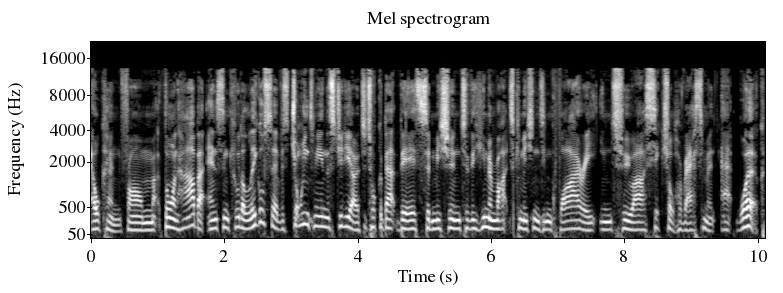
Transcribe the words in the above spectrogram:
Elkin from Thorne Harbour and St Kilda Legal Service joins me in the studio to talk about their submission to the Human Rights Commission's inquiry into uh, sexual harassment at work.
